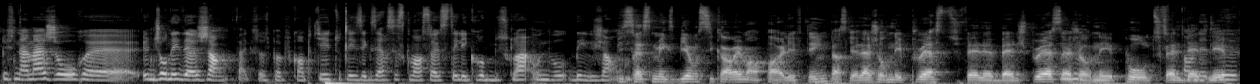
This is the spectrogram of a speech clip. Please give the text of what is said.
Puis finalement jour euh, une journée de jambes, fait que ça c'est pas plus compliqué, tous les exercices qui vont solliciter les groupes musculaires au niveau des jambes. Puis ça se mixe bien aussi quand même en powerlifting parce que la journée press tu fais le bench press, la mhm. journée pull tu fais le deadlift,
